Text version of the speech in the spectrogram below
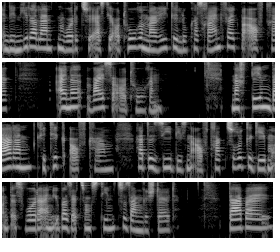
In den Niederlanden wurde zuerst die Autorin Marieke Lukas Reinfeld beauftragt, eine weiße Autorin. Nachdem daran Kritik aufkam, hatte sie diesen Auftrag zurückgegeben und es wurde ein Übersetzungsteam zusammengestellt. Dabei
